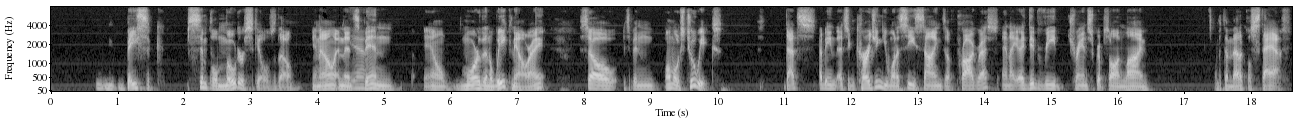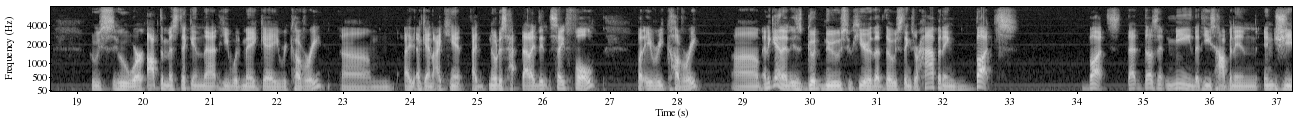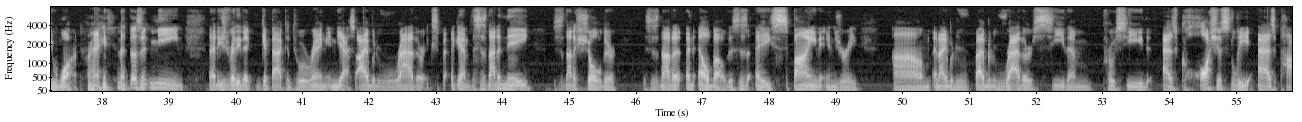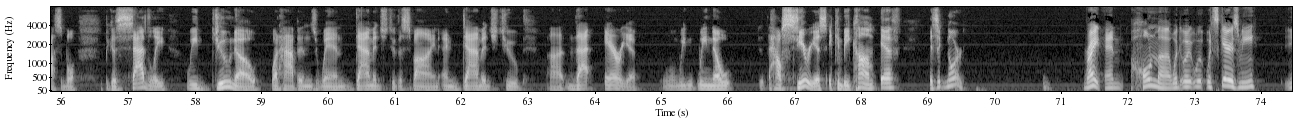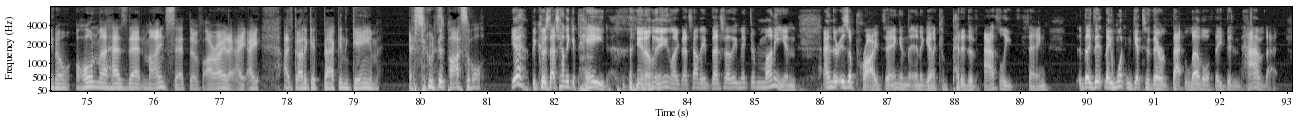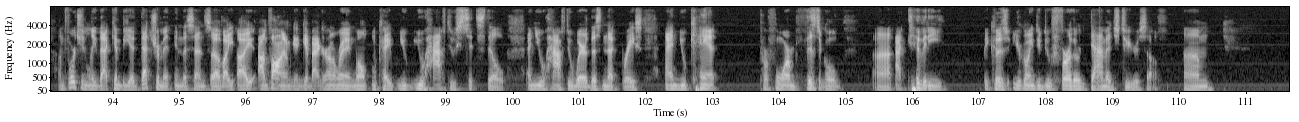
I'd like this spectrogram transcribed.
basic, simple motor skills, though. You know, and it's Yeah. been, you know, more than a week now, right? So it's been almost two weeks. That's, I mean, that's encouraging. You want to see signs of progress, and I, I did read transcripts online with the medical staff who's who were optimistic in that he would make a recovery. Um, I, again, I can't. I noticed ha- that I didn't say full, but a recovery. Um, and again, it is good news to hear that those things are happening. But, but that doesn't mean that he's hopping in in G1, right? that doesn't mean that he's ready to get back into a ring. And yes, I would rather expect. Again, this is not a knee. This is not a shoulder. This is not a, an elbow. This is a spine injury, um, and I would I would rather see them proceed as cautiously as possible, because sadly we do know what happens when damage to the spine and damage to uh, that area. We we know how serious it can become if it's ignored. Right, and Honma, what, what what scares me, you know, Honma has that mindset of, all right, I I I've got to get back in the game as soon as possible. Yeah, because that's how they get paid. you know what I mean? Like that's how they that's how they make their money. And and there is a pride thing, and and again a competitive athlete thing. They they, they wouldn't get to their that level if they didn't have that. Unfortunately, that can be a detriment in the sense of I, I I'm fine. I'm gonna get back in the ring. Well, okay, you you have to sit still and you have to wear this neck brace, and you can't perform physical uh, activity because you're going to do further damage to yourself. Um,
